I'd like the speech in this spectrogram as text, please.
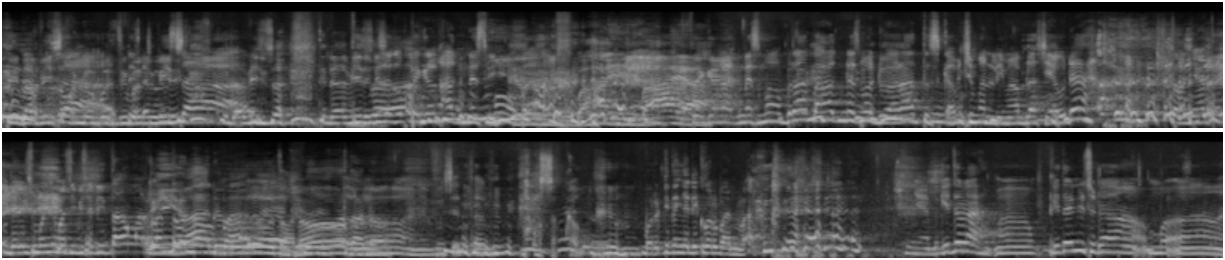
Tidak bisa. Tidak bisa. Tidak bisa. Tidak bisa. Tidak bisa kau pegang Agnes Mo. Pak. Bahaya bahaya. Pegang Agnes Mo berapa Agnes Mo 200 kami cuma 15 ya udah. Ternyata idealismenya masih bisa ditawar. Iya, Tono. Tono, Tono. aneh buset Tono. Kau. Baru kita jadi korban, Pak. Ya begitulah. Eh, kita ini sudah eh,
